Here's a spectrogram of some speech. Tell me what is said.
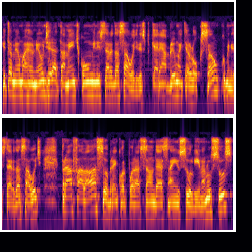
e também uma reunião diretamente com o Ministério da Saúde. Eles querem abrir uma interlocução com o Ministério da Saúde para falar sobre a incorporação dessa insulina no SUS,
